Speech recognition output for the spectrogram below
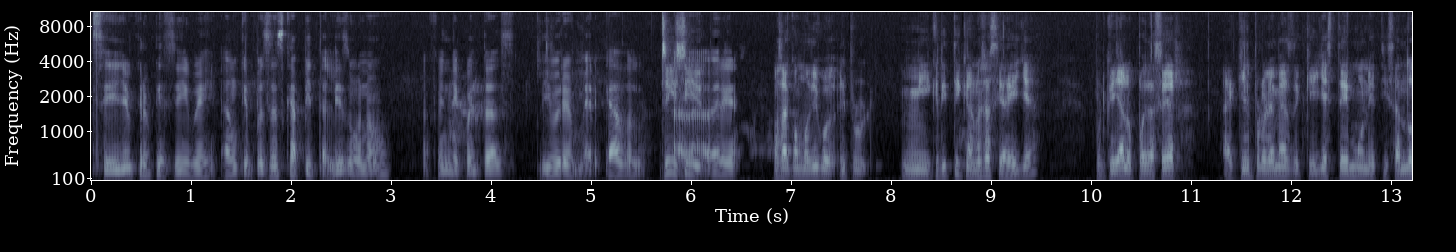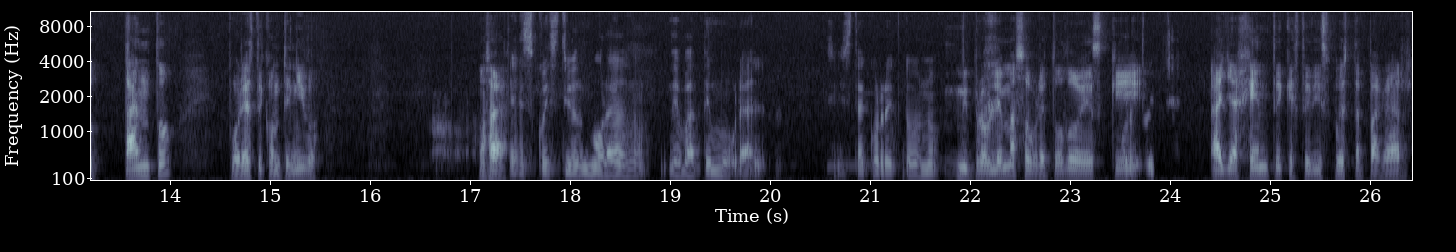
Sí, yo creo que sí, güey. Aunque pues es capitalismo, ¿no? A fin de cuentas, libre mercado. Sí, sí. O sea, como digo, el pro- mi crítica no es hacia ella, porque ella lo puede hacer. Aquí el problema es de que ella esté monetizando tanto por este contenido. O sea, Es cuestión moral, ¿no? Debate moral. Si está correcto o no. mi problema sobre todo es que haya gente que esté dispuesta a pagar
